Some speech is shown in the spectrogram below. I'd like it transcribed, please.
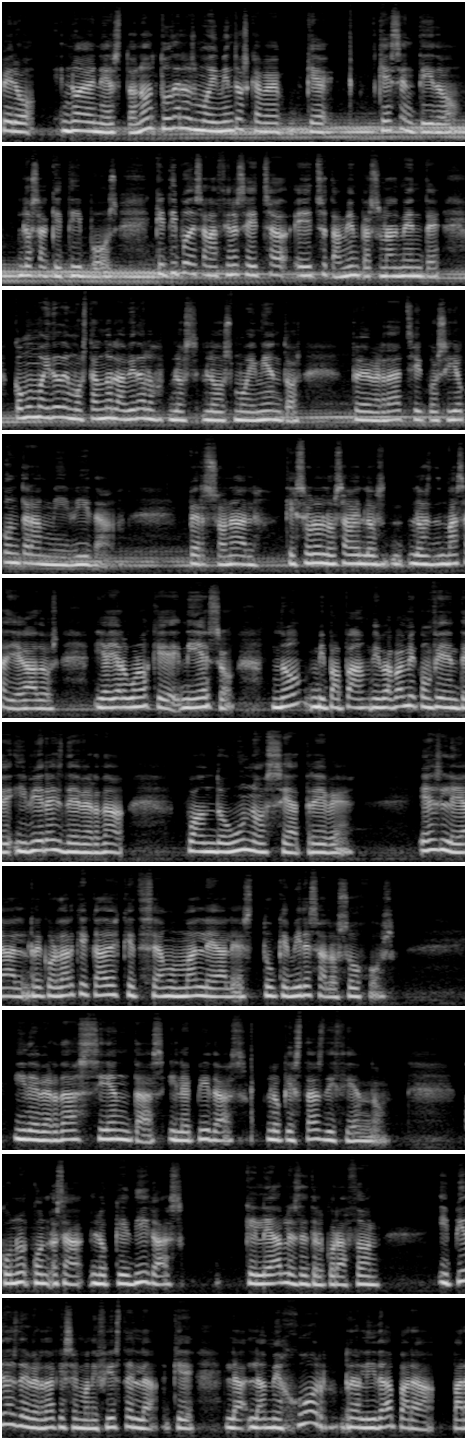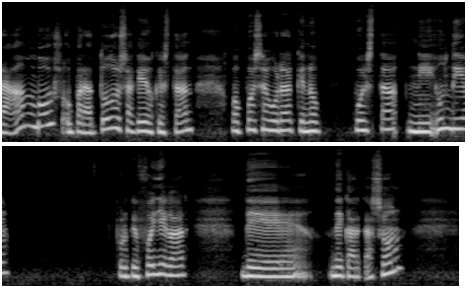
pero no en esto, ¿no? Todos los movimientos que, he sentido, los arquetipos, qué tipo de sanaciones he hecho, he hecho también personalmente, cómo me ha ido demostrando la vida los, los, los movimientos. Pero de verdad, chicos, si yo contara mi vida personal, que solo lo saben los, los, más allegados, y hay algunos que ni eso, ¿no? Mi papá, mi papá mi confidente, y vierais de verdad, cuando uno se atreve es leal. Recordar que cada vez que seamos más leales, tú que mires a los ojos y de verdad sientas y le pidas lo que estás diciendo, con, o sea, lo que digas, que le hables desde el corazón y pidas de verdad que se manifieste la, que la, la mejor realidad para, para ambos o para todos aquellos que están, os puedo asegurar que no cuesta ni un día, porque fue llegar de, de Carcasón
